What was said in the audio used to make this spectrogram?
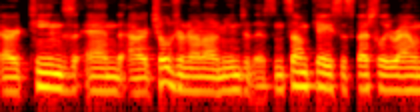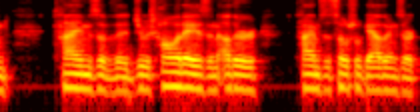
our teens and our children are not immune to this. In some cases, especially around times of the Jewish holidays and other times of social gatherings are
